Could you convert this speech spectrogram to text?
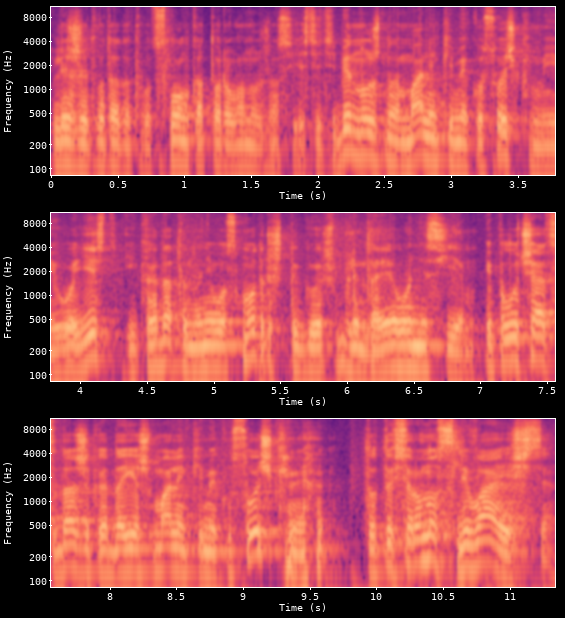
лежит, вот этот вот слон, которого нужно съесть, и тебе нужно маленькими кусочками его есть, и когда ты на него смотришь, ты говоришь, блин, да я его не съем. И получается, даже когда ешь маленькими кусочками, то ты все равно сливаешься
